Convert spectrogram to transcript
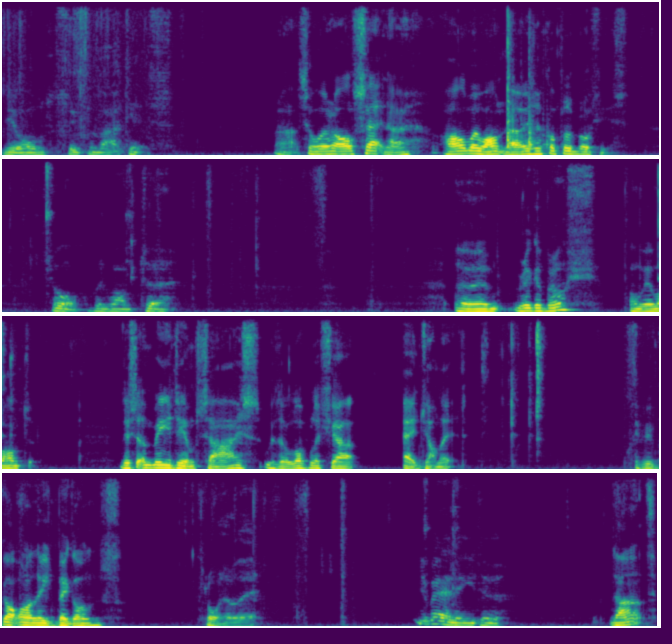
the old supermarkets. Right, so we're all set now. All we want now is a couple of brushes. So we want uh, um, rigger brush and we want this a medium size with a lovely sharp edge on it. If you've got one of these big ones, throw it away. You may need uh, that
